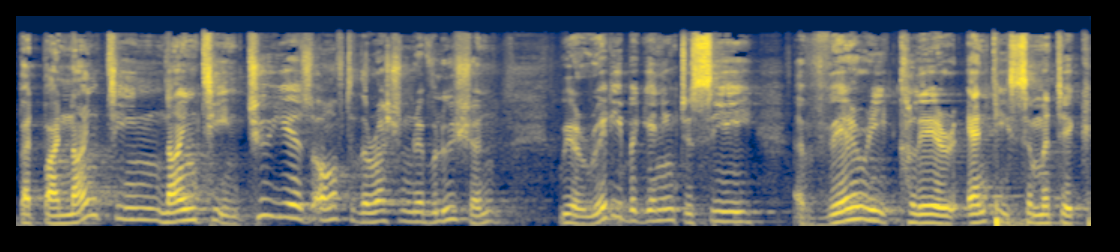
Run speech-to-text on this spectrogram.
But by 1919, two years after the Russian Revolution, we are already beginning to see a very clear anti Semitic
